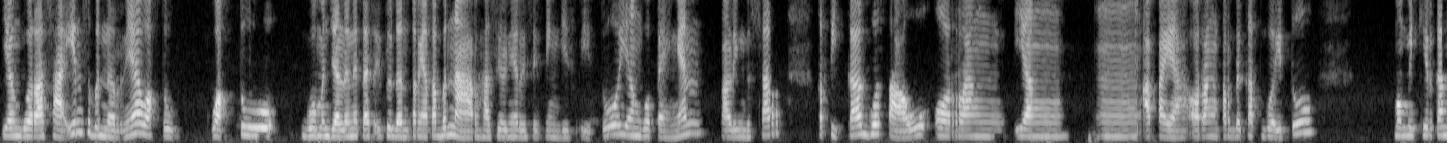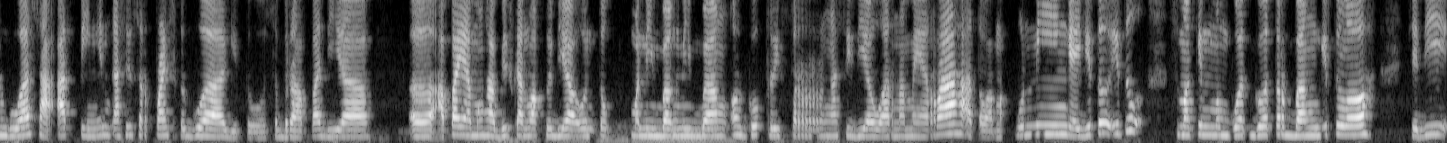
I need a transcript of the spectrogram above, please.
yang gue rasain sebenarnya waktu waktu gue menjalani tes itu dan ternyata benar hasilnya receiving gift itu yang gue pengen paling besar ketika gue tahu orang yang hmm, apa ya orang terdekat gue itu memikirkan gue saat pingin kasih surprise ke gue gitu. Seberapa dia eh, apa ya menghabiskan waktu dia untuk menimbang-nimbang oh gue prefer ngasih dia warna merah atau warna kuning kayak gitu itu semakin membuat gue terbang gitu loh. Jadi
